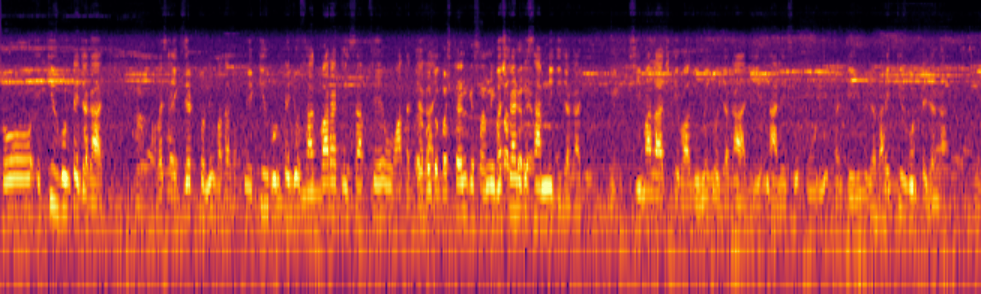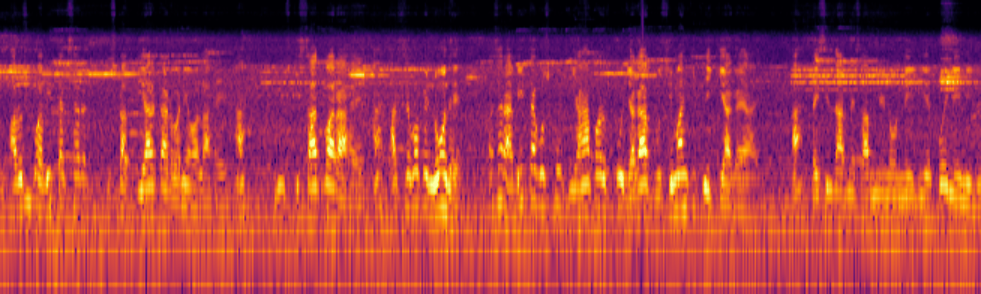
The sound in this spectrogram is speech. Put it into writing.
तो 21 घंटे जगह आती है। हाँ। ऐसा एग्जैक्ट तो नहीं बता सकते। 21 घंटे जो सात बारह के हिसाब से है वो वहाँ तक जगह तो बस स्टैंड के सामने बस स्टैंड के सामने की जगह जो हम्म, सीमा लाज के बाजू में जो जगह आ रही है नाले से पूरी कंटिन्यू जगह इक्कीस घंटे जगह। और उसको अभी तक सर उसका पी कार्ड बने वाला है हाँ? उसकी सात बारह है हाँ? हर जगह पे नोंद है। और सर अभी तक उसको यहाँ पर उसको जगह को सीमांकित नहीं किया गया है। हाँ तहसीलदार ने साहब ने नोंद नहीं लिए कोई नहीं नहीं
